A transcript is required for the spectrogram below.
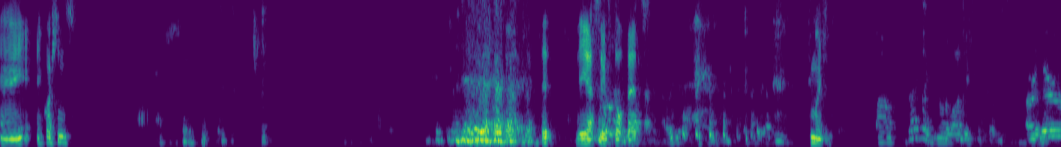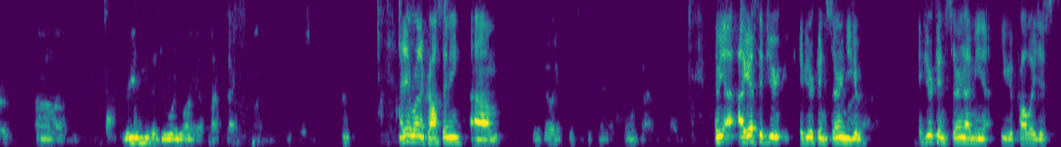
Any, any questions? The uh, suit still fits. Too much. Um, besides like neurologic symptoms, are there um, reasons that you wouldn't want to have flex X on these patients? I didn't run across any. Um, If they're like fifty percent seventy-five percent. I mean, I, I guess if you're if you're concerned, you could if you're concerned, I mean, you could probably just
